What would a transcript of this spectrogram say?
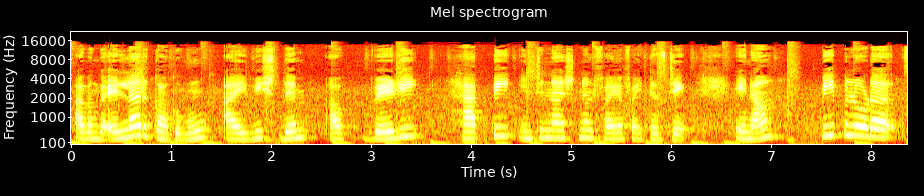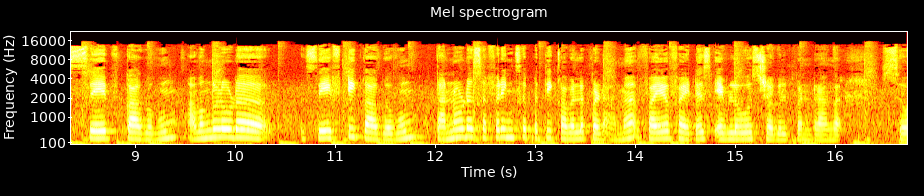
அவங்க எல்லாருக்காகவும் I wish them a very happy international firefighters day ஏன்னா பீப்புளோட சேஃப்காகவும் அவங்களோட சேஃப்டிக்காகவும் தன்னோட சஃபரிங்ஸை பற்றி கவலைப்படாமல் ஃபயர் ஃபைட்டர்ஸ் எவ்வளவோ ஸ்ட்ரகிள் பண்ணுறாங்க ஸோ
